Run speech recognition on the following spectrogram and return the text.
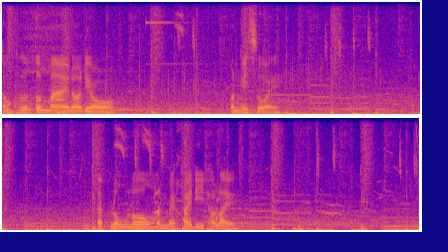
ต้องเพิ่มต้นไม้เนาะเดี๋ยว มันไม่สวย แบบโล่งๆ มันไม่ค่อยดีเท่าไหร่เค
